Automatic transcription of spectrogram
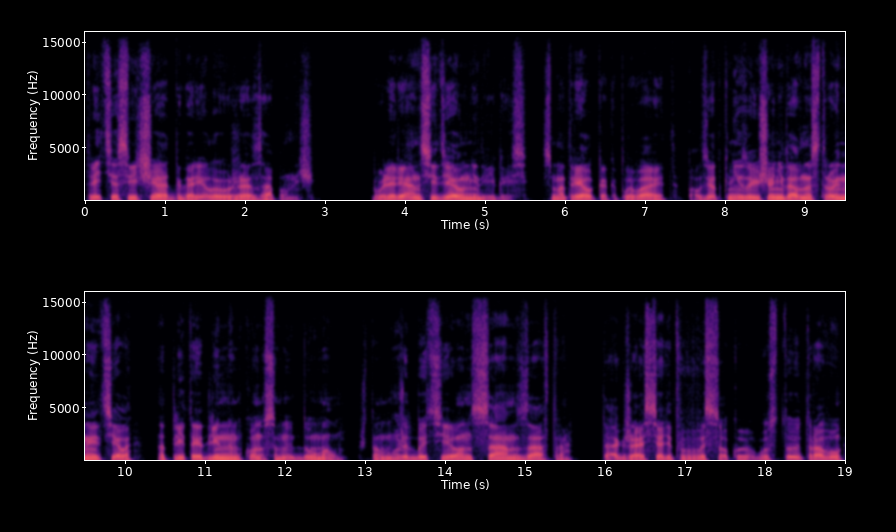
Третья свеча догорела уже за полночь. Валериан сидел, не двигаясь, смотрел, как оплывает, ползет к низу еще недавно стройное тело, отлитое длинным конусом, и думал, что, может быть, и он сам завтра также осядет в высокую, густую траву,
